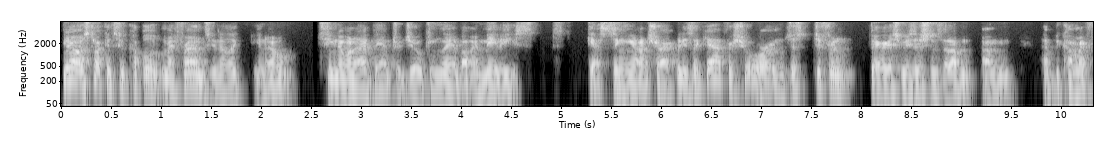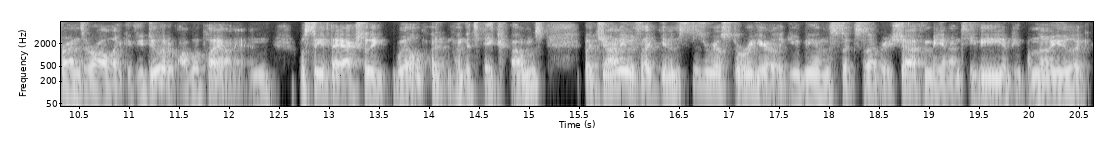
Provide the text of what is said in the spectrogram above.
you know, I was talking to a couple of my friends, you know, like, you know, Chino and I bantered jokingly about him maybe guest singing on a track, but he's like, yeah, for sure. And just different various musicians that I'm, I'm have become my friends are all like, if you do it, I will play on it. And we'll see if they actually will when, the day comes. But Johnny was like, you know, this is a real story here. Like you being this like celebrity chef and being on TV and people know you. Like,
